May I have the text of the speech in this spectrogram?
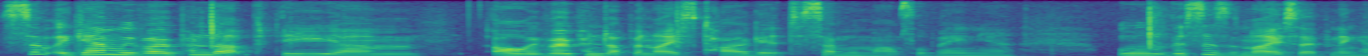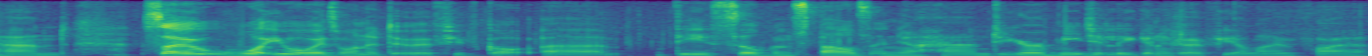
So again, we've opened up the, um, oh, we've opened up a nice target to summon Sylvania. Ooh, this is a nice opening hand. So what you always want to do if you've got uh, these Sylvan spells in your hand, you're immediately going to go for your Lone Fire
